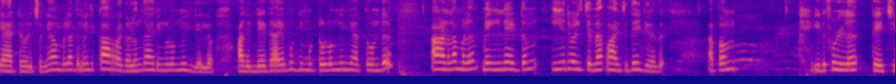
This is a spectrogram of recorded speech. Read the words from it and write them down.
ക്യാരറ്റ് വെളിച്ചെണ്ണ ആകുമ്പോൾ അതിന് വലിയ കറകളും കാര്യങ്ങളൊന്നും ഇല്ലല്ലോ. അതിന്റേതായ ബുദ്ധിമുട്ടുകളൊന്നും ഇല്ലാത്തതുകൊണ്ട് ആണ് നമ്മൾ മെയിനായിട്ടും ഈ ഒരു വെളിച്ചെണ്ണ വാങ്ങിച്ച് തേക്കുന്നത്. അപ്പം ഇത് ഫുള്ള് തേച്ച്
